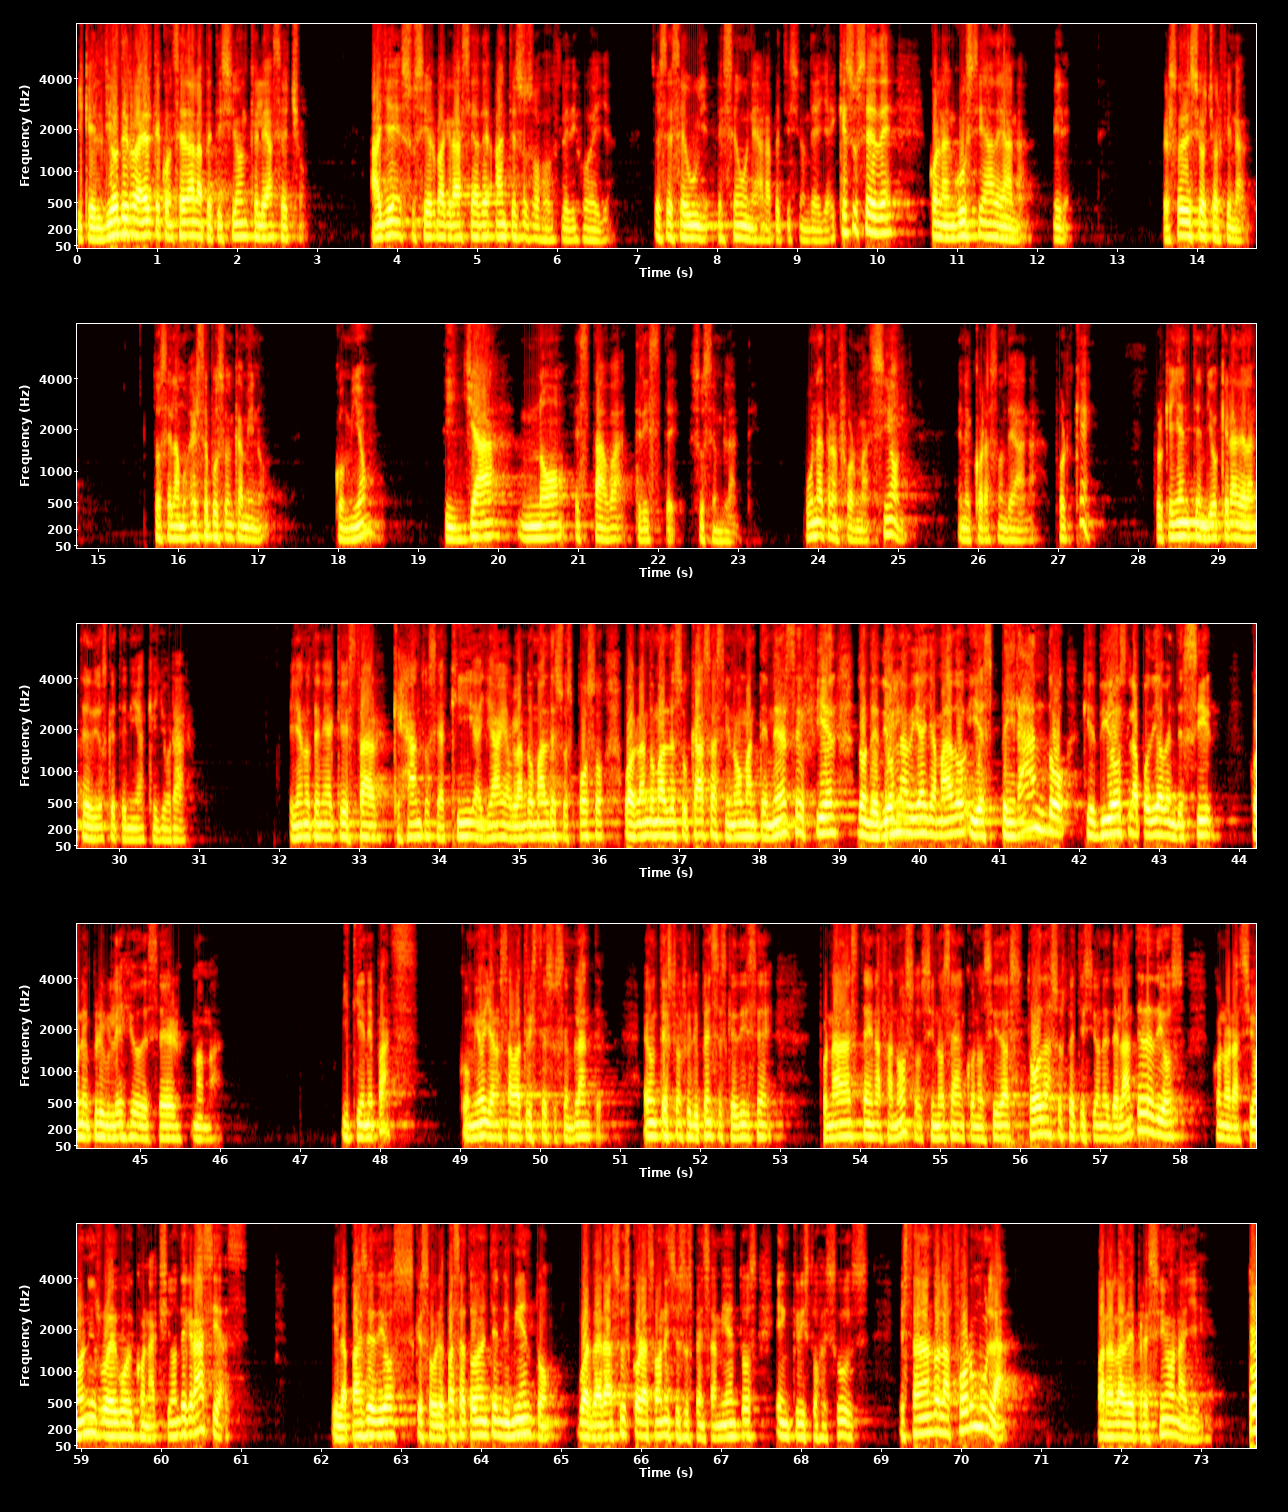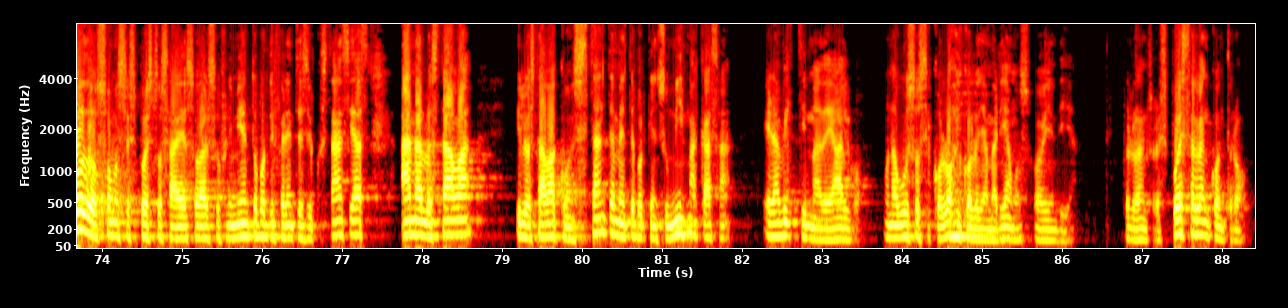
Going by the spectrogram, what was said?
y que el Dios de Israel te conceda la petición que le has hecho. Halle su sierva gracia ante sus ojos, le dijo ella. Entonces se, se une a la petición de ella. ¿Y qué sucede con la angustia de Ana? Mire, verso 18 al final. Entonces la mujer se puso en camino, comió y ya no estaba triste su semblante. Una transformación en el corazón de Ana. ¿Por qué? Porque ella entendió que era delante de Dios que tenía que llorar. Ella no tenía que estar quejándose aquí, allá y hablando mal de su esposo o hablando mal de su casa, sino mantenerse fiel donde Dios la había llamado y esperando que Dios la podía bendecir con el privilegio de ser mamá. Y tiene paz. Comió, ya no estaba triste su semblante. Hay un texto en Filipenses que dice, por nada estén afanosos, si no sean conocidas todas sus peticiones delante de Dios con oración y ruego y con acción de gracias y la paz de Dios, que sobrepasa todo entendimiento, guardará sus corazones y sus pensamientos en Cristo Jesús. Está dando la fórmula para la depresión allí. Todos somos expuestos a eso, al sufrimiento por diferentes circunstancias. Ana lo estaba y lo estaba constantemente porque en su misma casa era víctima de algo, un abuso psicológico lo llamaríamos hoy en día. Pero la respuesta la encontró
